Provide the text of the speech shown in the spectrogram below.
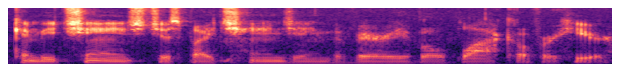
can be changed just by changing the variable block over here.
